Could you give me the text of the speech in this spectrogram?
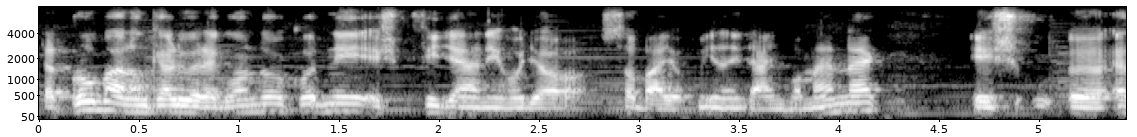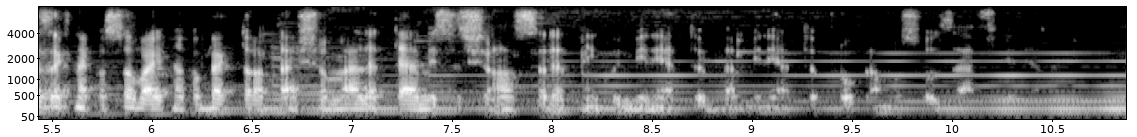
Tehát próbálunk előre gondolkodni, és figyelni, hogy a szabályok milyen irányba mennek, és ezeknek a szabályoknak a betartása mellett természetesen azt szeretnénk, hogy minél többen, minél több programhoz hozzáférjenek.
